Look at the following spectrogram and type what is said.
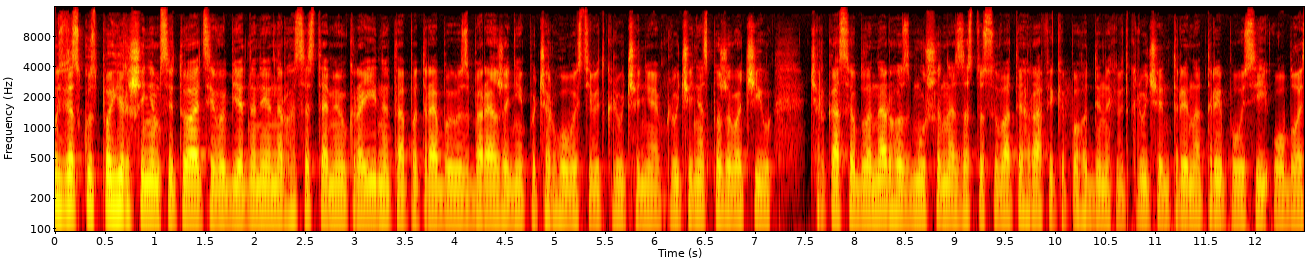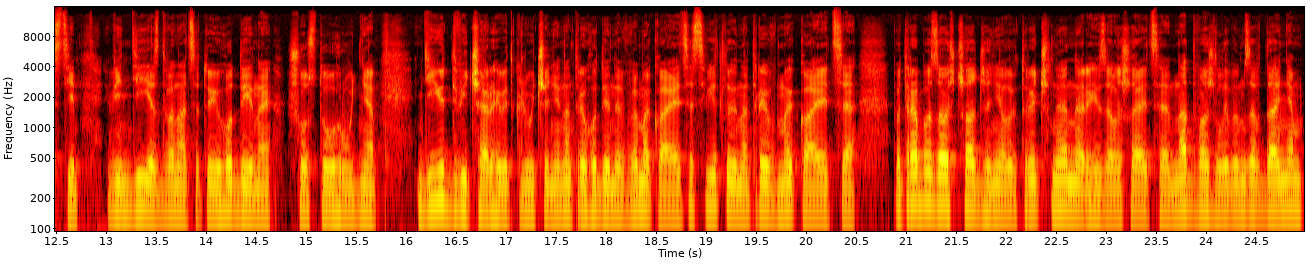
У зв'язку з погіршенням ситуації в об'єднаній енергосистемі України та потребою у збереженні почерговості відключення і включення споживачів, Черкаси Обленерго змушене застосувати графіки погодинних відключень 3 на 3 по усій області. Він діє з 12 години 6 грудня. Діють дві черги відключення. На 3 години вимикається світло і на 3 вмикається. Потреба заощадження електричної енергії залишається надважливим завданням.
